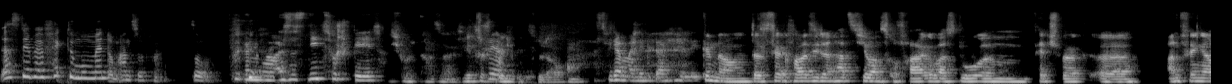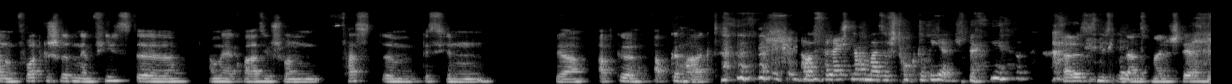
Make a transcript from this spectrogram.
das ist der perfekte Moment, um anzufangen. So. Genau, es ist nie zu spät. Ich wollte gerade sagen, es ist nie zu spät, ja. um zu laufen. Das ist wieder meine Gedanken gelesen. Genau, das ist ja quasi, dann hat sich ja unsere Frage, was du ähm, Patchwork-Anfängern äh, und Fortgeschrittenen empfiehlst, äh, haben wir ja quasi schon fast ein ähm, bisschen ja, abge, abgehakt. Aber vielleicht nochmal so strukturiert. ja, das ist nicht so ganz meine Stärke.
